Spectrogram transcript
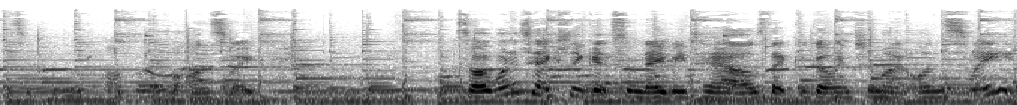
what's it called? For ensuite. So I wanted to actually get some navy towels that could go into my ensuite.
